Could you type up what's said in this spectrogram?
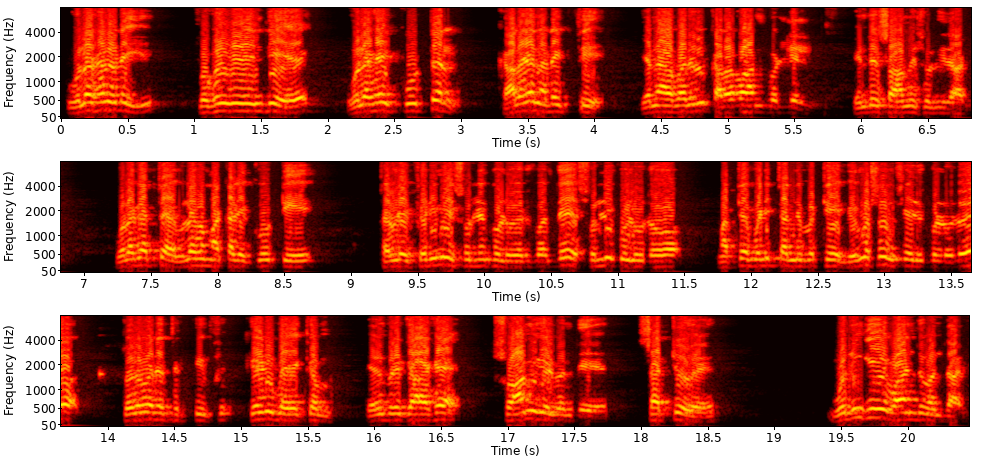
உலக நடை புகழ்ந்து உலகை கூட்டல் கலக நடைத்து என அவரில் களவான் கொள்ளில் என்று சுவாமி சொல்கிறார். உலகத்தை உலக மக்களை கூட்டி தன்னுடைய பெருமையை சொல்லிக் கொள்வதற்கு வந்து சொல்லிக் கொள்வதோ மற்றபடி தன்னை பற்றி விமர்சனம் செய்து கொள்வதோ துறவரத்திற்கு கேடு பயக்கம் என்பதற்காக சுவாமிகள் வந்து சற்று ஒருங்கியே வாழ்ந்து வந்தார்.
